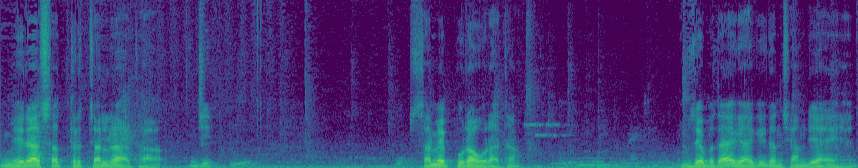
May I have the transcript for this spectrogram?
मेरा सत्र चल रहा था। जी। समय पूरा हो रहा था। मुझे बताया गया कि घनश्याम जी आए हैं।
